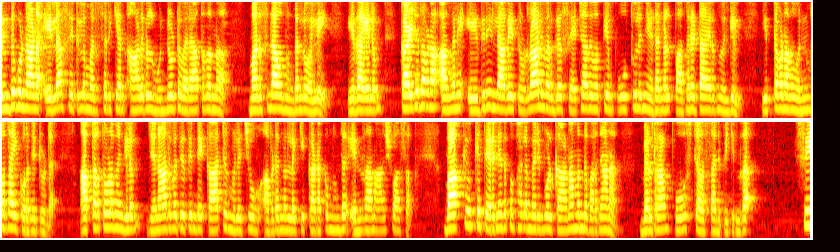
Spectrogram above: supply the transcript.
എന്തുകൊണ്ടാണ് എല്ലാ സീറ്റിലും മത്സരിക്കാൻ ആളുകൾ മുന്നോട്ട് വരാത്തതെന്ന് മനസ്സിലാവുന്നുണ്ടല്ലോ അല്ലേ? ഏതായാലും കഴിഞ്ഞ തവണ അങ്ങനെ എതിരില്ലാതെ തൊഴിലാളി വർഗ സ്വേച്ഛാധിപത്യം പൂത്തുലഞ്ഞ ഇടങ്ങൾ പതിനെട്ടായിരുന്നുവെങ്കിൽ ഇത്തവണ അത് ഒൻപതായി കുറഞ്ഞിട്ടുണ്ട്. അത്രത്തോളമെങ്കിലും ജനാധിപത്യത്തിന്റെ കാറ്റും വെളിച്ചവും അവിടങ്ങളിലേക്ക് കടക്കുന്നുണ്ട് എന്നതാണ് ആശ്വാസം. ബാക്കിയൊക്കെ തെരഞ്ഞെടുപ്പ് ഫലം വരുമ്പോൾ കാണാമെന്ന് പറഞ്ഞാണ് ബൽറാം പോസ്റ്റ് അവസാനിപ്പിക്കുന്നത്. C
